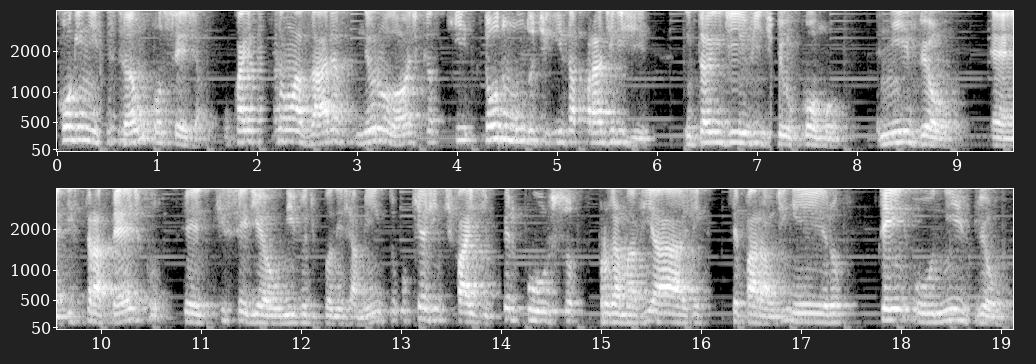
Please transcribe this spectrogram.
cognição, ou seja, quais são as áreas neurológicas que todo mundo utiliza para dirigir. Então, ele dividiu como nível é, estratégico, que seria o nível de planejamento, o que a gente faz de percurso, programar viagem, separar o dinheiro, tem o nível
